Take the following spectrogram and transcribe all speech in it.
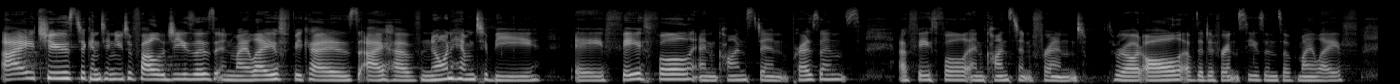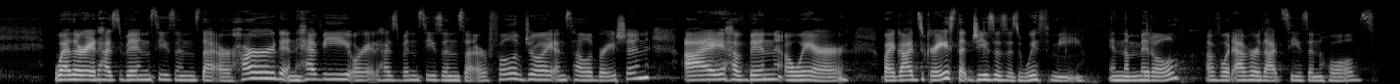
I choose to continue to follow Jesus in my life because I have known him to be a faithful and constant presence, a faithful and constant friend throughout all of the different seasons of my life. Whether it has been seasons that are hard and heavy, or it has been seasons that are full of joy and celebration, I have been aware by God's grace that Jesus is with me in the middle of whatever that season holds.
